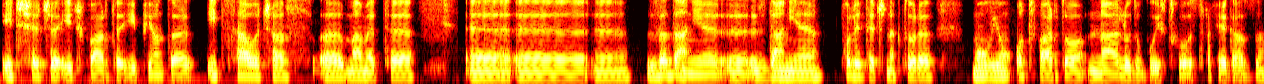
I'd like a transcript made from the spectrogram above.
I trzecie, i czwarte, i piąte. I cały czas e, mamy te zadanie, zdanie polityczne, które mówią otwarto na ludobójstwo w strefie gazy.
